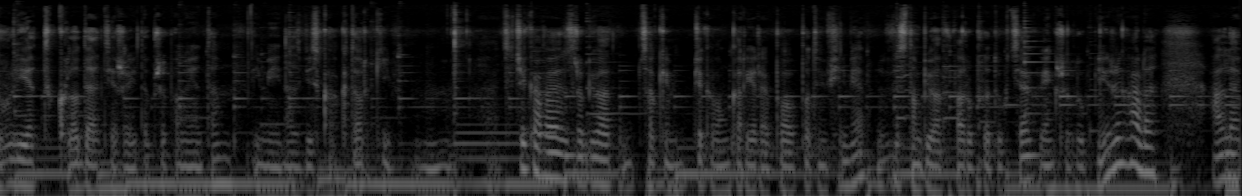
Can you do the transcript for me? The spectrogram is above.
Juliette Claudette, jeżeli dobrze pamiętam, imię i nazwisko aktorki. Co ciekawe, zrobiła całkiem ciekawą karierę po, po tym filmie. Wystąpiła w paru produkcjach, większych lub mniejszych, ale, ale,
